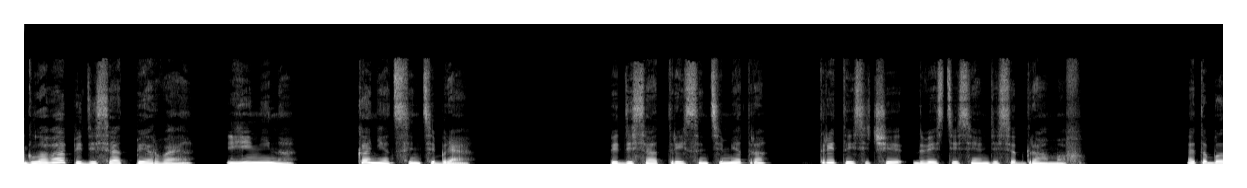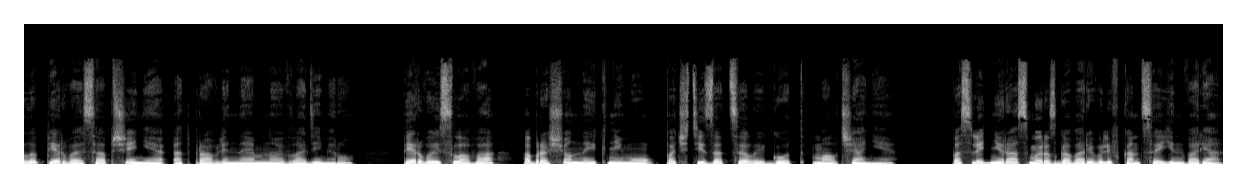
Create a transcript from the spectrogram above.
Глава 51. Янина. Конец сентября. 53 сантиметра, 3270 граммов. Это было первое сообщение, отправленное мной Владимиру. Первые слова, обращенные к нему почти за целый год молчания. Последний раз мы разговаривали в конце января.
